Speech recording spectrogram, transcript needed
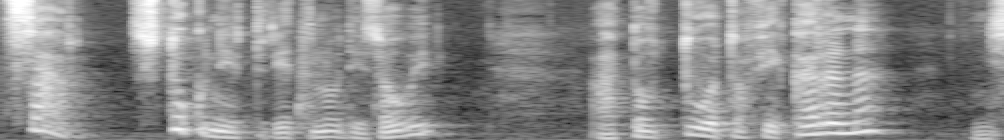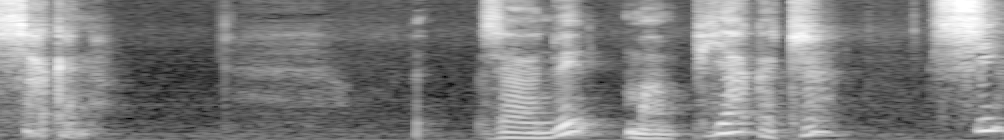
tsara sy tokony eritreretinao de zao hoe atao tohatra fiakarana ny sakana zany hoe mampiakatra sy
